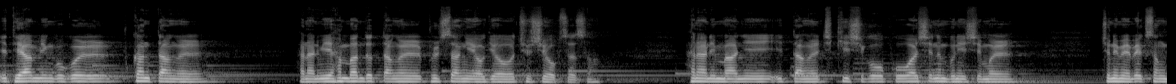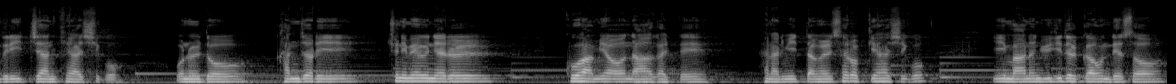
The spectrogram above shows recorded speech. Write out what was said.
이 대한민국을 북한 땅을 하나님이 한반도 땅을 불쌍히 여겨 주시옵소서. 하나님만이 이 땅을 지키시고 보호하시는 분이심을 주님의 백성들이 잊지 않게 하시고 오늘도 간절히 주님의 은혜를 구하며 나아갈 때 하나님이 이 땅을 새롭게 하시고 이 많은 위기들 가운데서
